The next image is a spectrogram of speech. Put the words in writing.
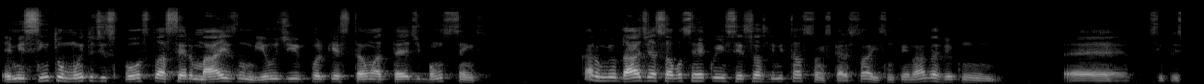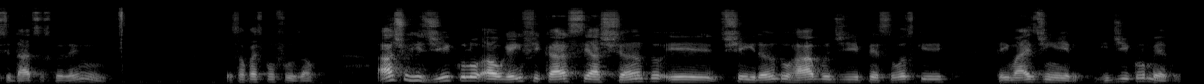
Eu me sinto muito disposto a ser mais humilde por questão até de bom senso. Cara, humildade é só você reconhecer suas limitações, cara. Só isso. Não tem nada a ver com é, simplicidade, essas coisas aí. Não... Pessoal faz confusão. Acho ridículo alguém ficar se achando e cheirando o rabo de pessoas que têm mais dinheiro. Ridículo mesmo.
